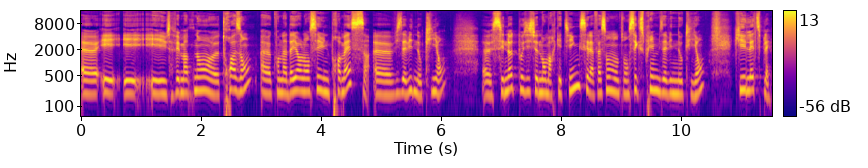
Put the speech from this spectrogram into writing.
Euh, et, ça fait maintenant euh, trois ans euh, qu'on a d'ailleurs lancé une promesse vis-à-vis de nos clients. c'est notre positionnement marketing, c'est la façon dont on s'exprime vis-à-vis de nos clients, qui est Let's Play.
